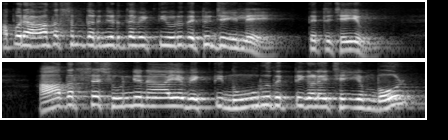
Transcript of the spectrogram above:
അപ്പോൾ ഒരു ആദർശം തിരഞ്ഞെടുത്ത വ്യക്തി ഒരു തെറ്റും ചെയ്യില്ലേ? തെറ്റ് ചെയ്യും. ആദർശശൂന്യനായ വ്യക്തി നൂറ് തെറ്റുകളെ ചെയ്യുമ്പോൾ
